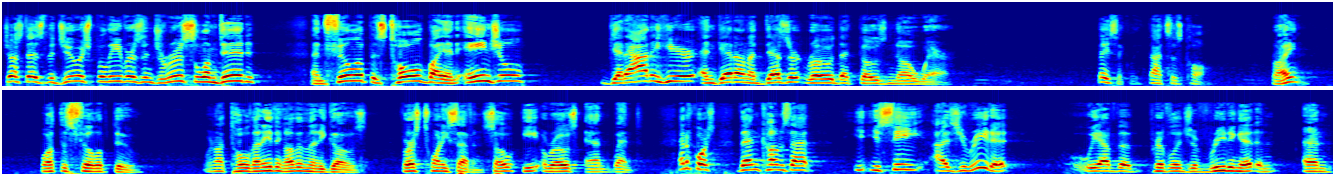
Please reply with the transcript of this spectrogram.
just as the Jewish believers in Jerusalem did. And Philip is told by an angel, get out of here and get on a desert road that goes nowhere. Basically, that's his call. Right? What does Philip do? We're not told anything other than he goes. Verse 27. So he arose and went. And of course, then comes that, you see, as you read it, we have the privilege of reading it and, and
